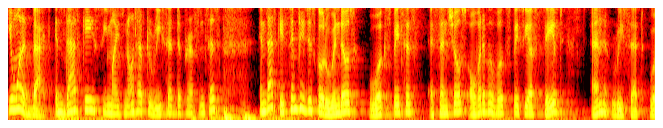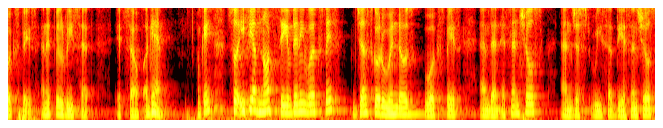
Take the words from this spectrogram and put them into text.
you want it back. In that case, you might not have to reset the preferences. In that case, simply just go to Windows, Workspaces, Essentials or whatever workspace you have saved and reset workspace and it will reset itself again. Okay, so if you have not saved any workspace, just go to Windows, Workspace, and then Essentials, and just reset the Essentials.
